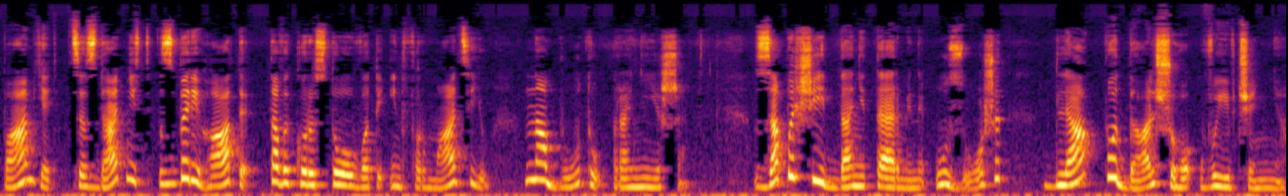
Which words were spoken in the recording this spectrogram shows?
Пам'ять це здатність зберігати та використовувати інформацію, набуту раніше. Запишіть дані терміни у зошит для подальшого вивчення.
